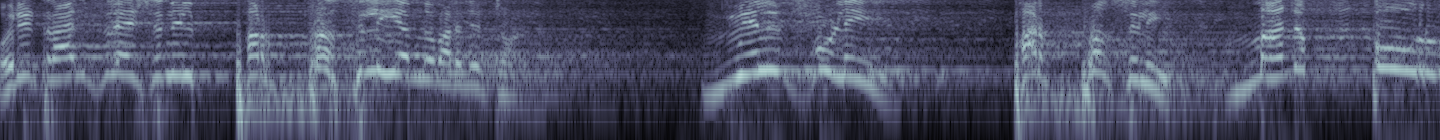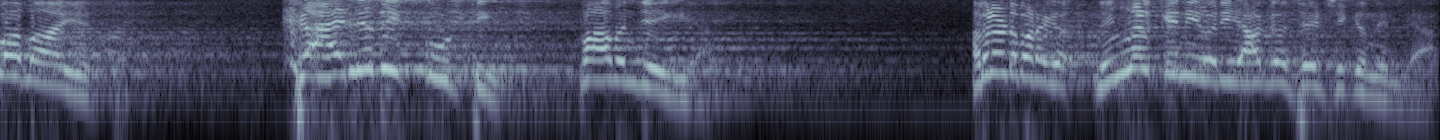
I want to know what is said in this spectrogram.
ഒരു ട്രാൻസ്ലേഷനിൽ പർപ്പസ്ലി എന്ന് പറഞ്ഞിട്ടുണ്ട്. വിൽഫുള്ളി പർപ്പസ്ലി മനഃപൂർവമായിട്ട് കരുതിക്കൂട്ടി പാപം ചെയ്യുക. അവരോട് പറയുക നിങ്ങൾക്ക് ഇനി ഒരു യാഗം ശേഷിക്കുന്നില്ല.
